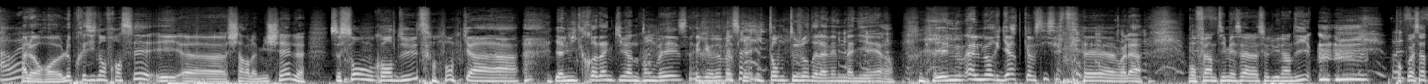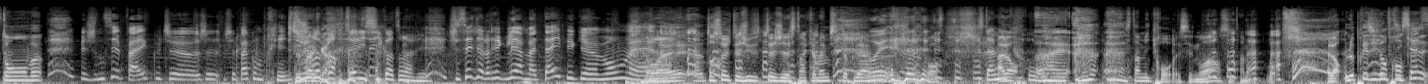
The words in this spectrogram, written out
Ah ouais Alors euh, le président français et euh, Charles Michel se sont rendus donc à il y a le micro d'Anne qui vient de tomber, c'est rigolo parce qu'il tombe toujours de la même manière. Et elle, me regarde comme si c'était euh, voilà. On fait un petit message à ceux du lundi. Pourquoi Ouais, ça tombe? Mais je ne sais pas, écoute, je j'ai pas compris. C'est Toujours le bordel ici quand on arrive. J'essaie de le régler à ma taille, puis que bon, mais. Ouais, attention tes, ju- tes gestes hein, quand même s'il te plaît. Euh, bon. C'est un Alors, micro. ouais, c'est un micro, c'est noir, c'est un micro. Alors, le président français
